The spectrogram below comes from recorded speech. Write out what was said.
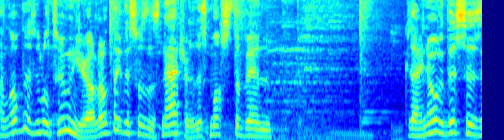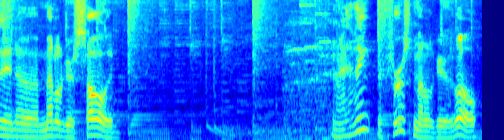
I love this little tune here. I don't think this was in Snatcher. This must have been because I know this is in uh, Metal Gear Solid, and I think the first Metal Gear as well.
